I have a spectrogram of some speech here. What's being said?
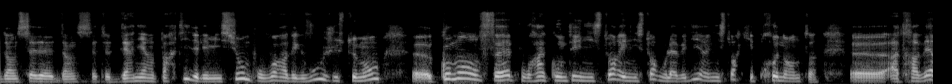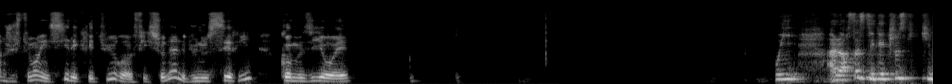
dans cette, dans cette, dernière partie de l'émission, pour voir avec vous justement euh, comment on fait pour raconter une histoire, et une histoire, vous l'avez dit, hein, une histoire qui est prenante, euh, à travers justement ici l'écriture fictionnelle d'une série comme The Oui, alors ça c'est quelque chose qui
